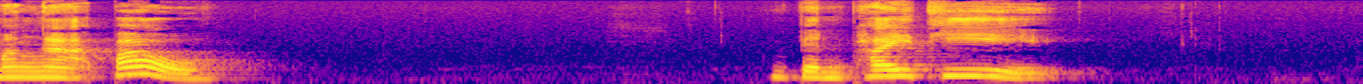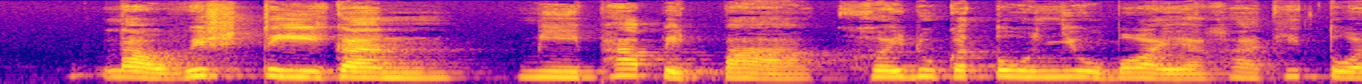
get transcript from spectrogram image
มังงะเป้า มันเป็นไพ่ที่ เหล่าวิชตีกันมีผ้าปิดปาก เคยดูการ์ตูนอยู่บ่อยอะค่ะ ที่ตัว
